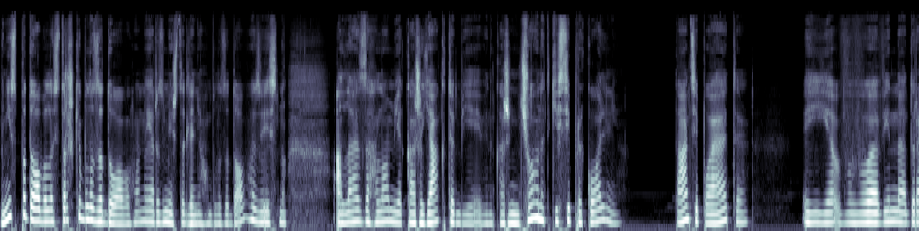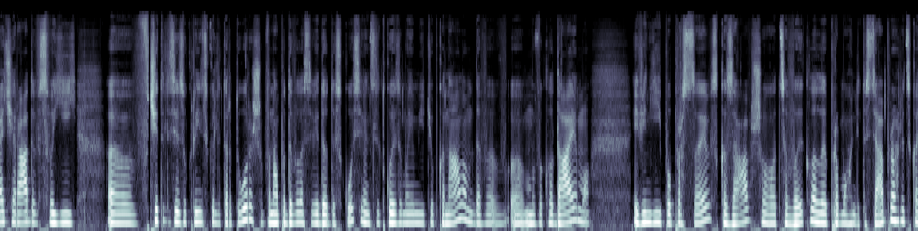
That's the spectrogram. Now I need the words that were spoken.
Мені сподобалось, трошки було задовго. Ну, я розумію, що для нього було задовго, звісно. Але загалом я кажу, як тобі? Він каже, нічого, вони такі всі прикольні. Та, ці поети. І він, до речі, радив своїй е, вчительці з української літератури, щоб вона подивилася відеодискусії. Він слідкує за моїм youtube каналом, де е, ми викладаємо. І він їй попросив, сказав, що це виклали про мого дідуся, про Грицька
